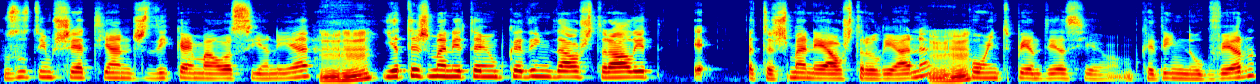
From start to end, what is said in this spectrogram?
Os últimos sete anos dediquei-me à Oceania. Uhum. E a Tasmânia tem um bocadinho da Austrália. É, a Tasmânia é australiana, uhum. com independência um bocadinho no governo,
